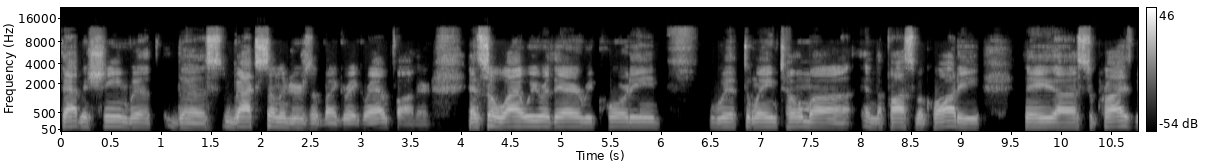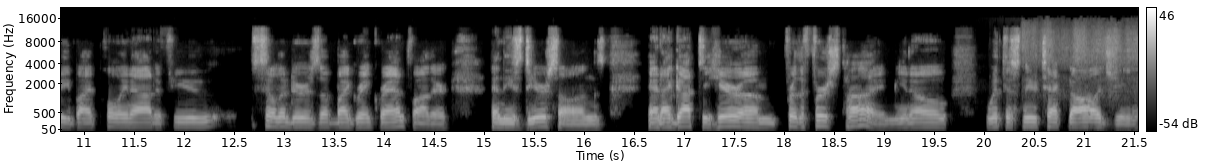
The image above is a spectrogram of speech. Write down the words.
that machine with the wax cylinders of my great grandfather. And so while we were there recording with Dwayne Tomah and the Passamaquoddy, they uh, surprised me by pulling out a few cylinders of my great grandfather and these deer songs. And I got to hear them for the first time, you know, with this new technology.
